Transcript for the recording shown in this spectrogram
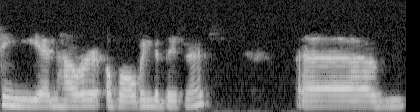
see and how we're evolving the business. Um,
